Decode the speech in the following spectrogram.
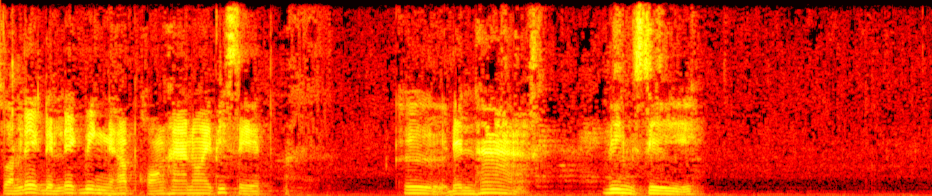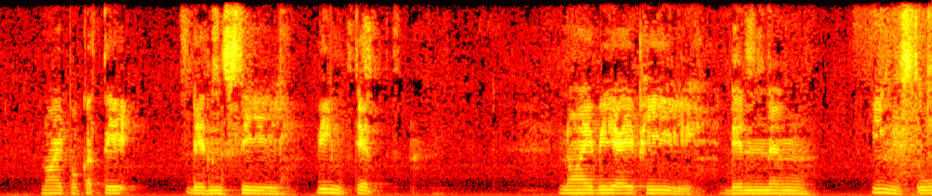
ส่วนเลขเด่นเลขวิ่งนะครับ ของฮานอยพิเศษ คือเด่นห้าวิ่งสี่นอยปกติเด่นสี่วิ่งเจ็ด นอย VIP เด่นหนึ่งวิ่งศู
